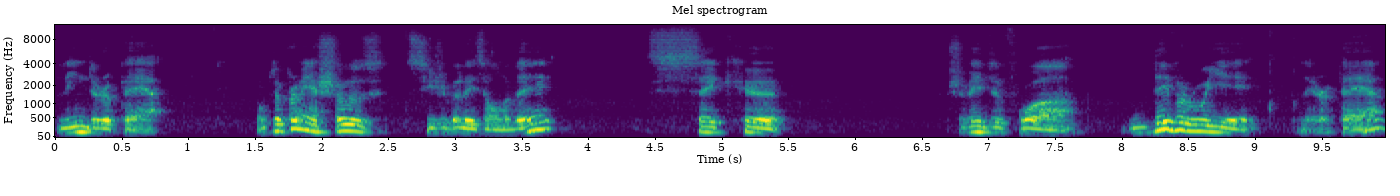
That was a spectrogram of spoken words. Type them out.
lignes de repère. Donc la première chose, si je veux les enlever, c'est que je vais devoir déverrouiller les repères.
